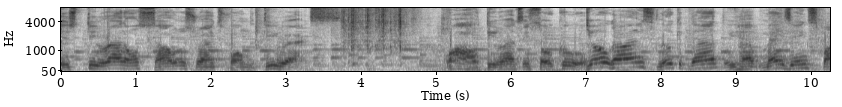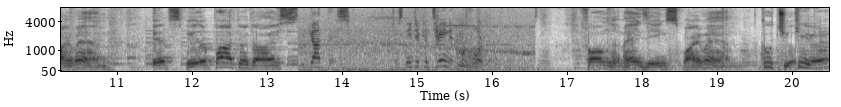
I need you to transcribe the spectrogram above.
is Tyrannosaurus Rex from the T-Rex. Wow, T-Rex is so cool. Yo guys, look at that. We have amazing Spider-Man. It's Peter Parker guys. We got this. Just need to contain it before. From the amazing Spider-Man. Kucho. Here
